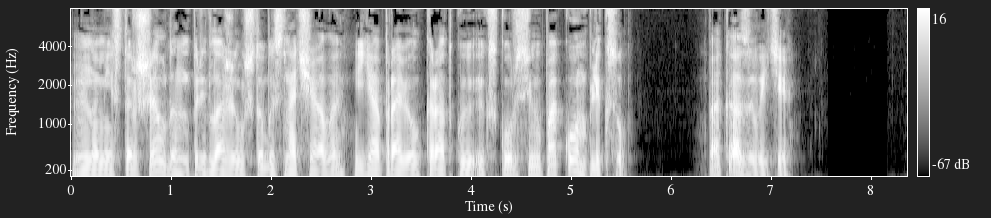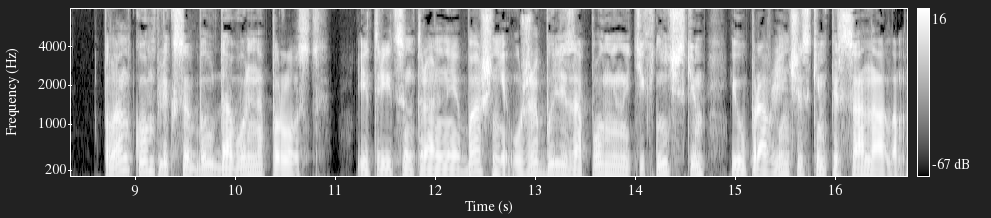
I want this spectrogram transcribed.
Но мистер Шелдон предложил, чтобы сначала я провел краткую экскурсию по комплексу. Показывайте. План комплекса был довольно прост, и три центральные башни уже были заполнены техническим и управленческим персоналом.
